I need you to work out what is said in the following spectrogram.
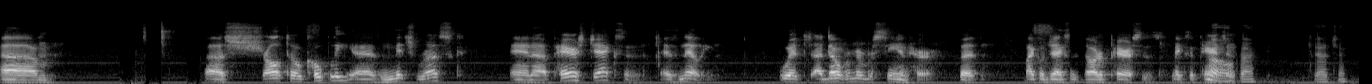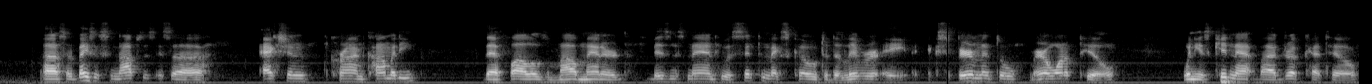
um, uh, Copley as Mitch Rusk, and uh, Paris Jackson as Nellie, which I don't remember seeing her, but Michael Jackson's daughter Paris is, makes appearance. Oh, okay. Gotcha. Uh, so the basic synopsis is a action crime comedy that follows a mild-mannered businessman who is sent to Mexico to deliver a experimental marijuana pill when he is kidnapped by a drug cartel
